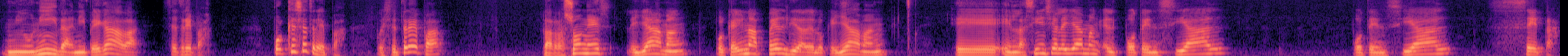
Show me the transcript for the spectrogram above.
ni unida, ni pegada, se trepa. ¿Por qué se trepa? Pues se trepa, la razón es, le llaman, porque hay una pérdida de lo que llaman, eh, en la ciencia le llaman el potencial, potencial Z.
